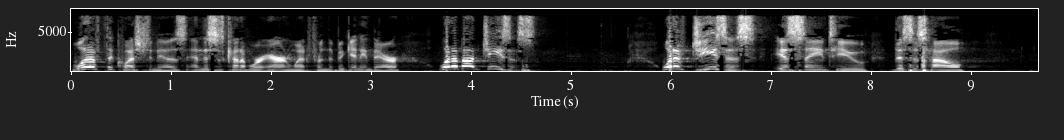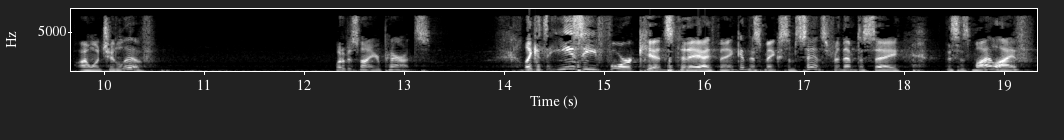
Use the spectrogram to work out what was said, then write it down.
What if the question is, and this is kind of where Aaron went from the beginning there, what about Jesus? What if Jesus is saying to you, this is how I want you to live? What if it's not your parents? Like, it's easy for kids today, I think, and this makes some sense for them to say, This is my life,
